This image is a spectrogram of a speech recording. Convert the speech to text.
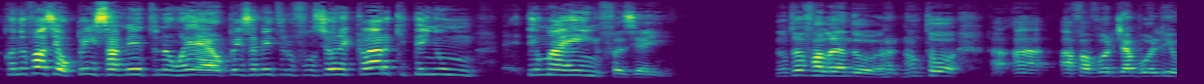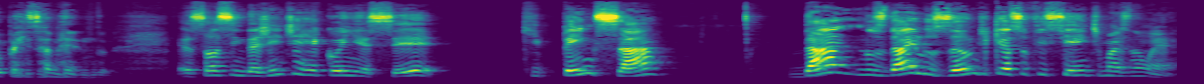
quando eu falo assim, o pensamento não é, o pensamento não funciona, é claro que tem, um, tem uma ênfase aí. Não estou falando, não estou a, a, a favor de abolir o pensamento. É só assim, da gente reconhecer que pensar dá, nos dá a ilusão de que é suficiente, mas não é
